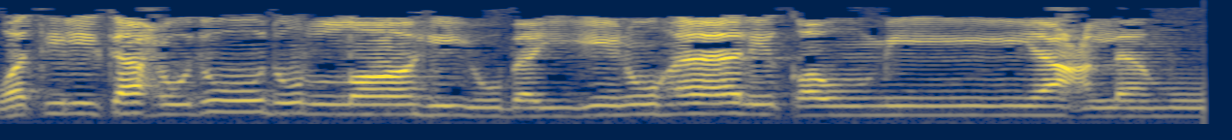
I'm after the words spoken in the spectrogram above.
وتلك حدود الله يبينها لقوم يعلمون.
